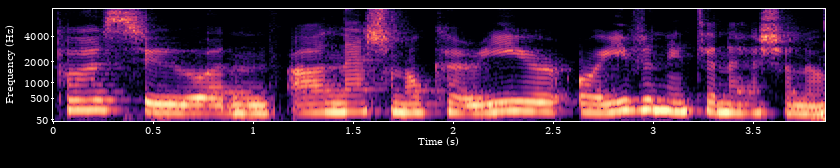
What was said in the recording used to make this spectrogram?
pursue an, a national career or even international.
